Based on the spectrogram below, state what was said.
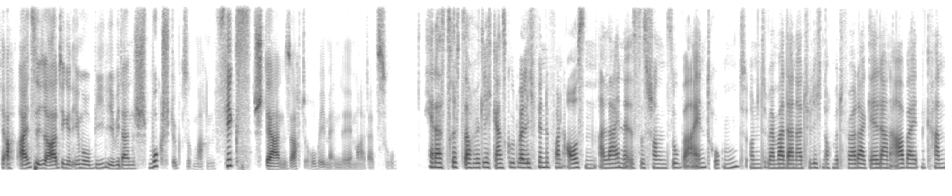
ja, einzigartigen Immobilie wieder ein Schmuckstück zu machen. Fixstern, sagte Ruby Mende immer dazu. Ja, das trifft es auch wirklich ganz gut, weil ich finde, von außen alleine ist es schon so beeindruckend. Und wenn man da natürlich noch mit Fördergeldern arbeiten kann,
